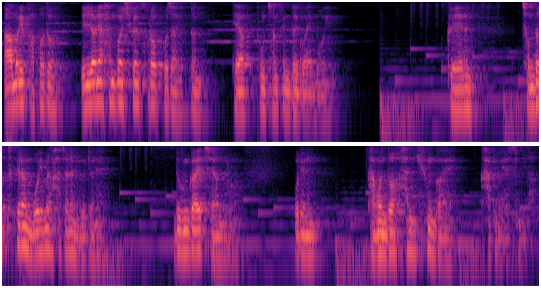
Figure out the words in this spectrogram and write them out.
아무리 바빠도 1년에 한 번씩은 서로 보자 했던 대학 동창생들과의 모임. 그 애는 좀 더 특별한 모임을 하자는 의견에 누군가의 제안으로 우리는 강원도 한 흉가에 가기로 했습니다.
